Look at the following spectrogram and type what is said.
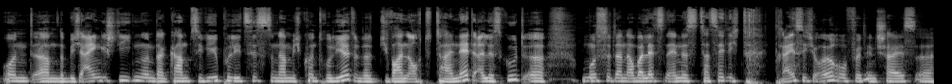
Und ähm, dann bin ich eingestiegen und dann kamen Zivilpolizisten und haben mich kontrolliert und die waren auch total nett, alles gut. Äh, musste dann aber letzten Endes tatsächlich 30 Euro für den Scheiß äh,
